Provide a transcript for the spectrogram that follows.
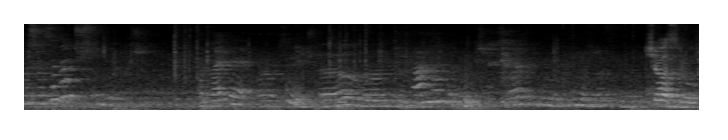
Ну що, задачу ще? А давайте е, ну, добре. Час руху.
